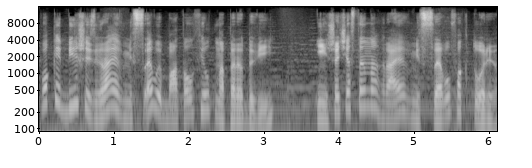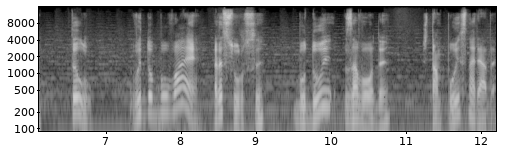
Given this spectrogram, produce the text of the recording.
Поки більшість грає в місцевий Battlefield на передовій, інша частина грає в місцеву факторію тилу, видобуває ресурси, будує заводи, штампує снаряди.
